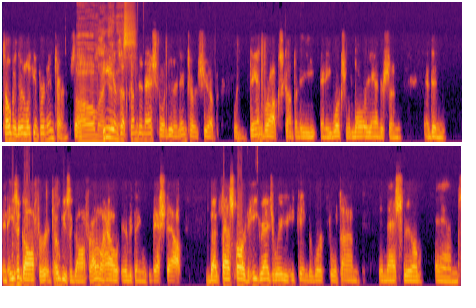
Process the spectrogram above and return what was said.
told me they're looking for an intern. So Oh he ends up coming to Nashville and doing an internship with Dan Brock's company, and he works with Laurie Anderson, and then and he's a golfer, and Toby's a golfer. I don't know how everything meshed out, but fast forward, he graduated, he came to work full time in Nashville, and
